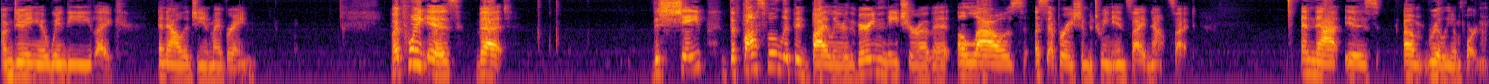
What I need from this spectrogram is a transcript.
I'm doing a windy, like, analogy in my brain. My point is that the shape, the phospholipid bilayer, the very nature of it allows a separation between inside and outside, and that is um, really important.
